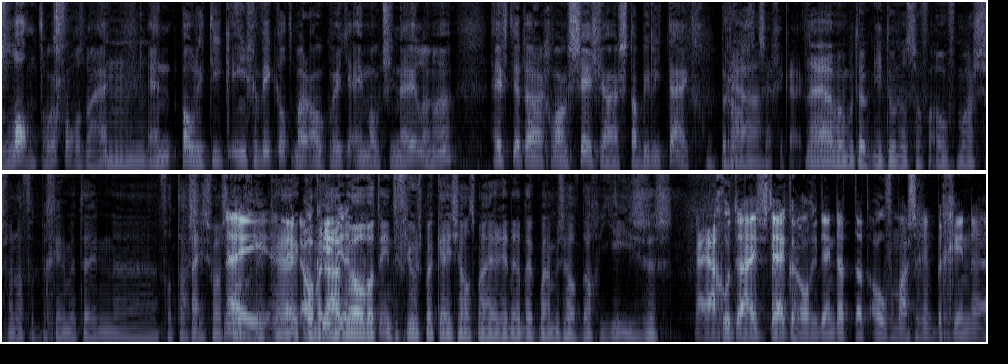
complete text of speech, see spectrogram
land, hoor, volgens mij. Mhm. En politiek ingewikkeld, maar ook, weet je, emotionele. Hè? Heeft hij daar gewoon zes jaar stabiliteit gebracht, Ja. zeg ik even. Nou ja, we moeten ook niet doen alsof Overmars vanaf het begin meteen eh, fantastisch was. Nee? Ik, en- eh, en ik kan ook me daar ook wel wat interviews bij Kees Jansma herinneren dat ik bij mezelf dacht, jezus. Nou ja, goed, hij is sterker nog. Ik denk dat, dat Overmars er in het begin eh,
